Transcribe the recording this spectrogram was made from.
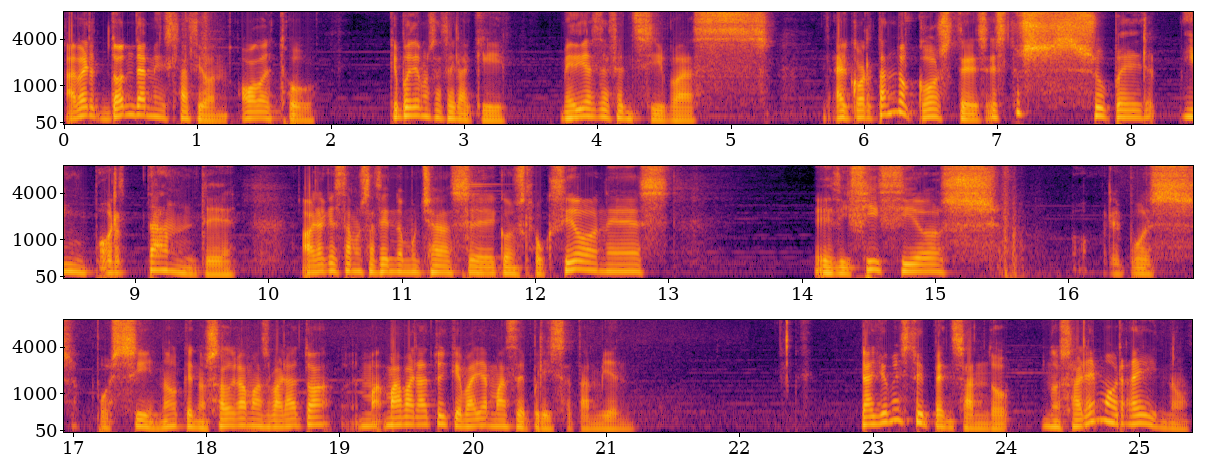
A ver, ¿dónde administración? All tú. ¿Qué podemos hacer aquí? Medidas defensivas. Recortando costes. Esto es súper importante. Ahora que estamos haciendo muchas eh, construcciones, edificios pues, pues sí, ¿no? Que nos salga más barato, más barato y que vaya más deprisa también. Ya, yo me estoy pensando, ¿nos haremos reino?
